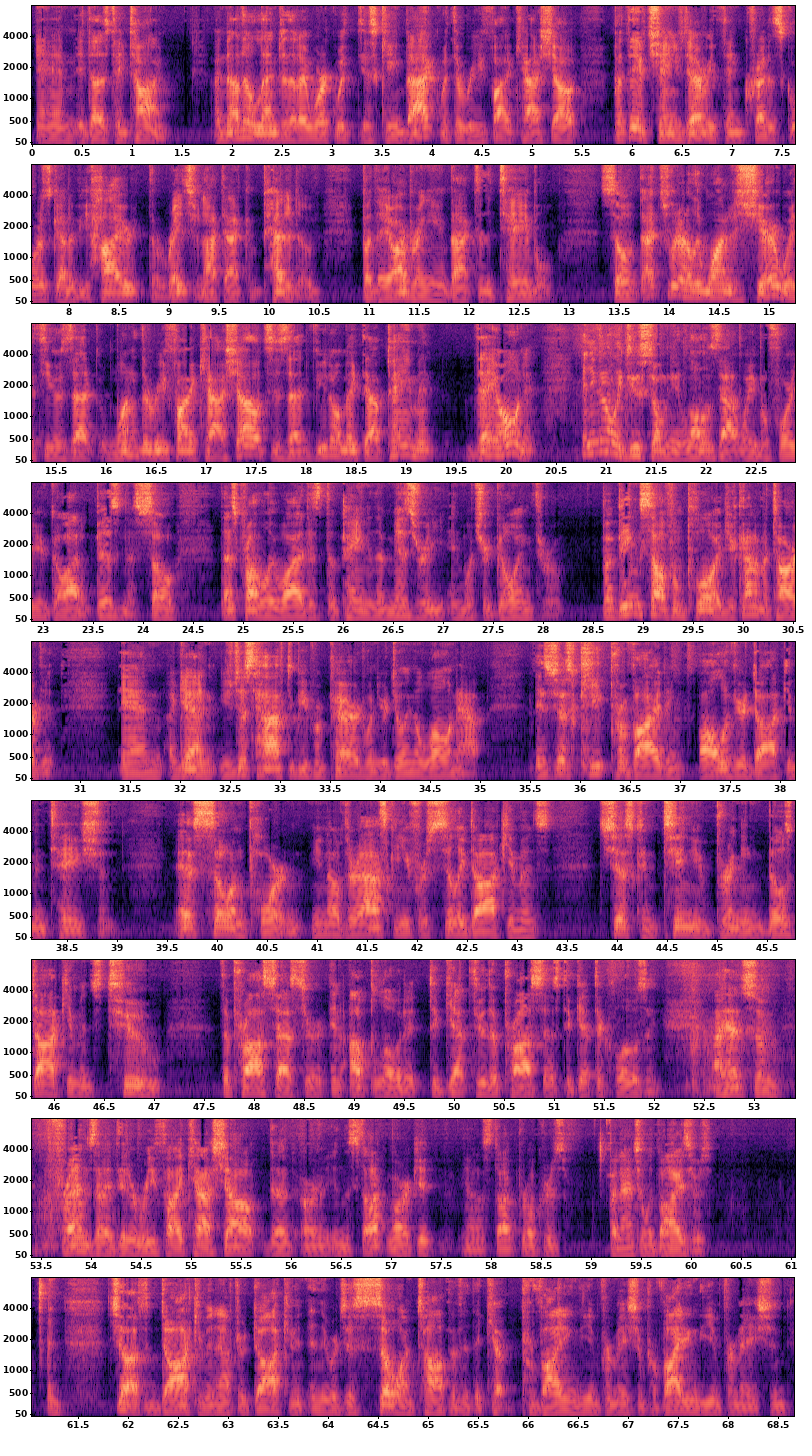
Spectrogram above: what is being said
and it does take time. Another lender that I work with just came back with the refi cash out, but they've changed everything. Credit scores got to be higher. The rates are not that competitive, but they are bringing it back to the table. So that's what I really wanted to share with you is that one of the refi cash outs is that if you don't make that payment, they own it. And you can only do so many loans that way before you go out of business. So that's probably why this the pain and the misery in what you're going through. But being self-employed, you're kind of a target. And again, you just have to be prepared when you're doing a loan app. Is just keep providing all of your documentation it's so important. You know, if they're asking you for silly documents, just continue bringing those documents to the processor and upload it to get through the process to get to closing. I had some friends that I did a refi cash out that are in the stock market, you know, stockbrokers, financial advisors, and just document after document. And they were just so on top of it. They kept providing the information, providing the information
